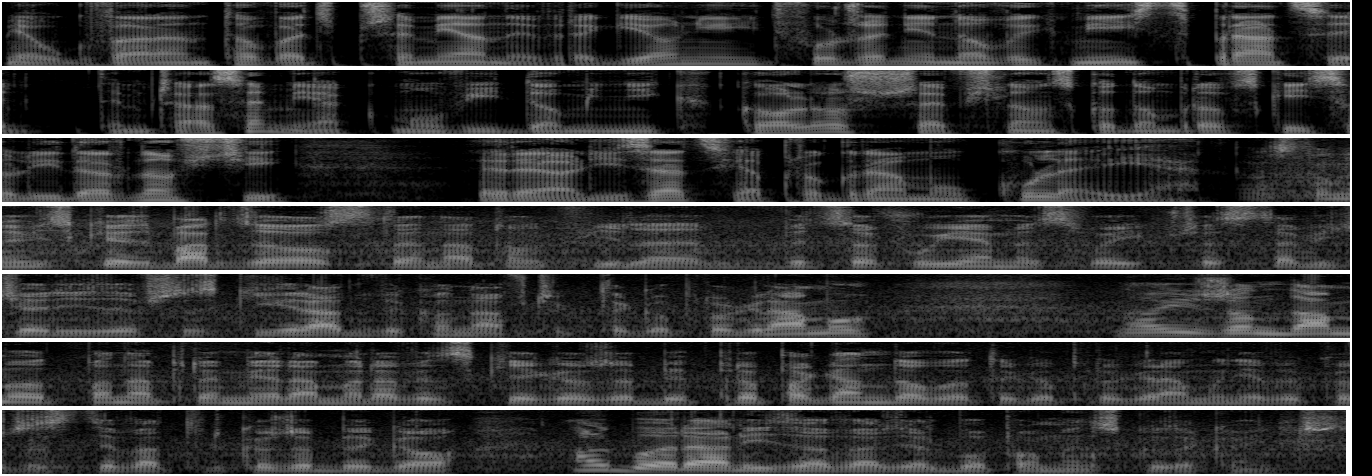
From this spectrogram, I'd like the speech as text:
Miał gwarantować przemiany w regionie i tworzenie nowych miejsc pracy. Tymczasem, jak mówi Dominik Kolosz, szef Śląsko-Dąbrowskiej Solidarności, realizacja programu kuleje. Stanowisko jest bardzo ostre. Na tą chwilę wycofujemy swoich przedstawicieli ze wszystkich rad wykonawczych tego programu. No i żądamy od pana premiera Morawieckiego, żeby propagandowo tego programu nie wykorzystywać, tylko żeby go albo realizować, albo po męsku zakończyć.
